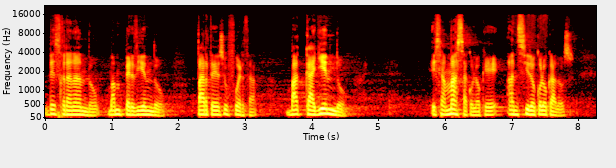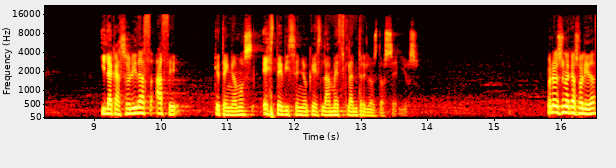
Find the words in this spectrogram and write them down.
desgranando, van perdiendo parte de su fuerza, va cayendo esa masa con lo que han sido colocados. Y la casualidad hace que tengamos este diseño que es la mezcla entre los dos sellos. Pero es una casualidad.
